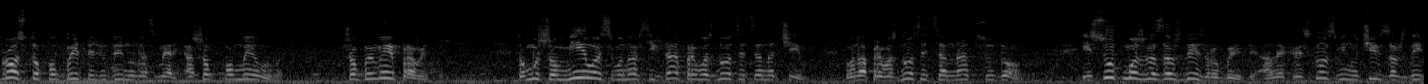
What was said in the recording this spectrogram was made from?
просто побити людину на смерть, а щоб помилувати, щоб виправити. Тому що милость, вона завжди превозноситься над чим? Вона превозноситься над судом. І суд можна завжди зробити, але Христос Він учив завжди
